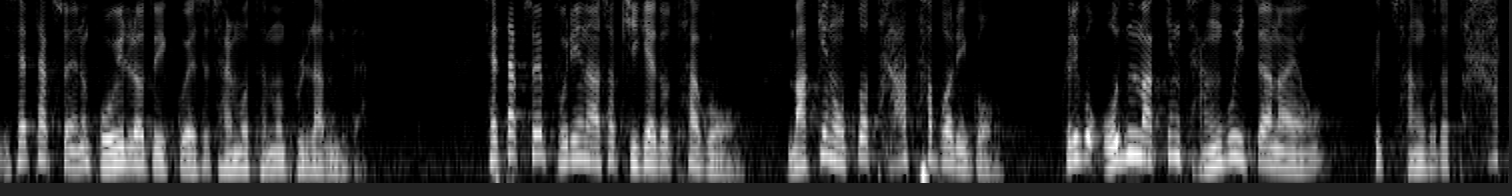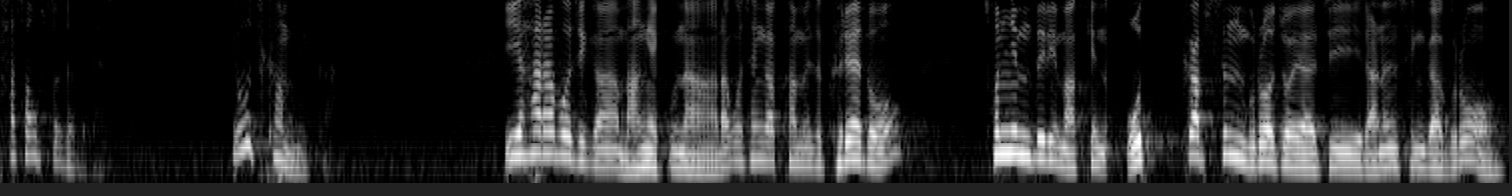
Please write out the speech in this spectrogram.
이 세탁소에는 보일러도 있고 해서 잘못하면 불납니다. 세탁소에 불이 나서 기계도 타고 맡긴 옷도 다 타버리고 그리고 옷 맡긴 장부 있잖아요. 그 장부도 다 타서 없어져 버렸어요. 이거 어떻게 합니까? 이 할아버지가 망했구나라고 생각하면서 그래도 손님들이 맡긴 옷값은 물어줘야지라는 생각으로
